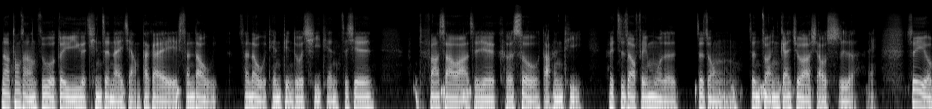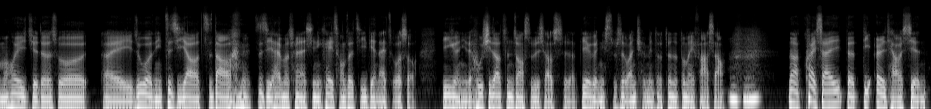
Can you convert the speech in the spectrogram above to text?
那通常如果对于一个轻症来讲，大概三到五。三到五天，顶多七天，这些发烧啊，这些咳嗽、打喷嚏，会制造飞沫的这种症状，应该就要消失了。哎，所以我们会觉得说，哎，如果你自己要知道 自己还有没有传染性，你可以从这几点来着手。第一个，你的呼吸道症状是不是消失了？第二个，你是不是完全没都真的都没发烧？嗯哼。那快筛的第二条线，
